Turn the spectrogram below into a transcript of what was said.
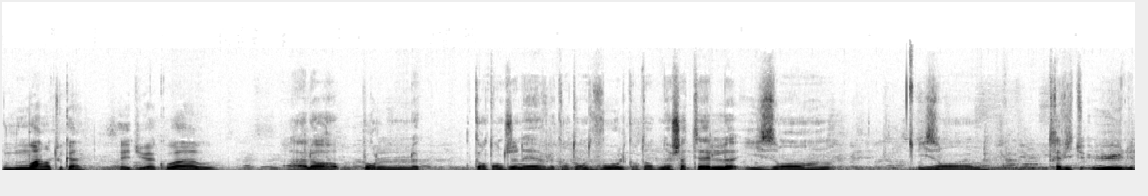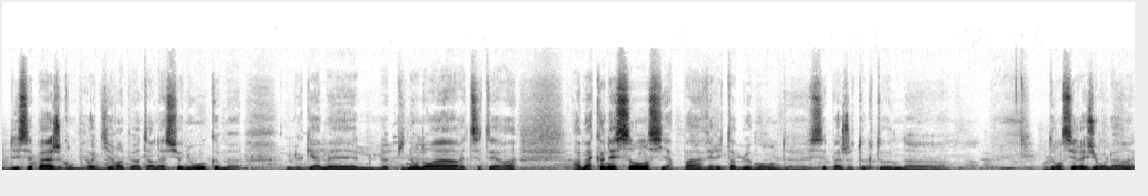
moi en tout cas C'est dû à quoi ou... Alors pour le canton de Genève, le canton de Vaud, le canton de Neuchâtel, ils ont, ils ont très vite eu des cépages qu'on pourrait dire un peu internationaux comme le gamay, le pinot noir, etc. À ma connaissance, il n'y a pas véritablement de cépages autochtones euh, dans ces régions-là.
